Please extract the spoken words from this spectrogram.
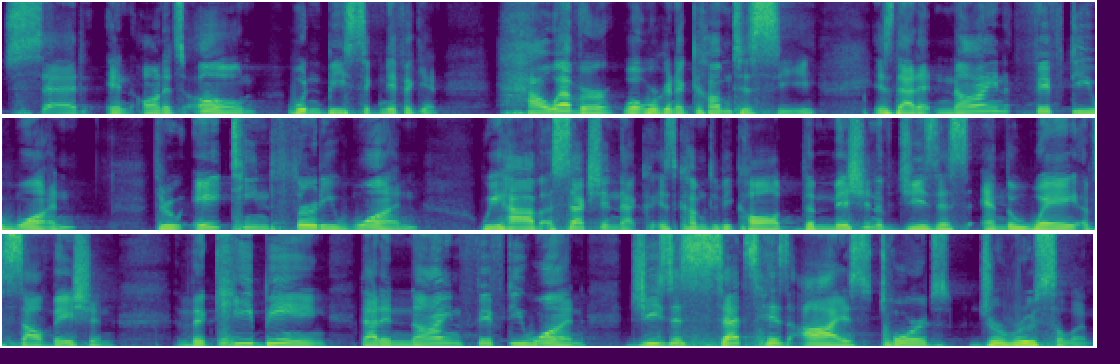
said in, on its own wouldn't be significant. However, what we're going to come to see is that at 951 through 1831, we have a section that is come to be called the mission of Jesus and the way of salvation. The key being that in 951, Jesus sets his eyes towards Jerusalem.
